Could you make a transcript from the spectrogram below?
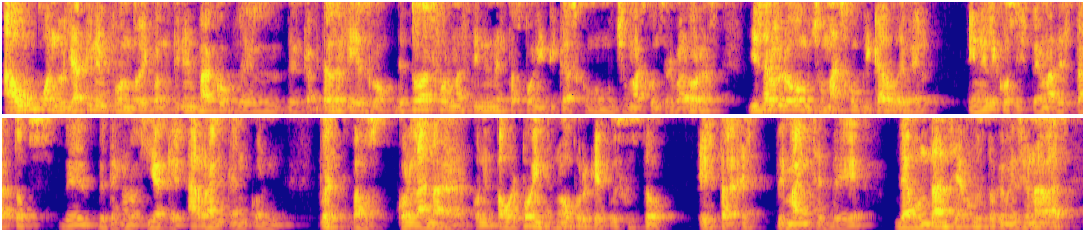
aun cuando ya tienen fondo y cuando tienen backup del, del, capital de riesgo, de todas formas tienen estas políticas como mucho más conservadoras y es algo luego mucho más complicado de ver en el ecosistema de startups de, de tecnología que arrancan con, pues vamos, con lana, con el PowerPoint, ¿no? Porque pues justo esta, este mindset de, de abundancia, justo que mencionabas,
